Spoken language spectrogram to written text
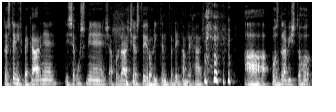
To je stejný v pekárně, když se usměješ a prodáš čerstvý rohlík, ten tvrdý tam necháš a pozdravíš toho,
